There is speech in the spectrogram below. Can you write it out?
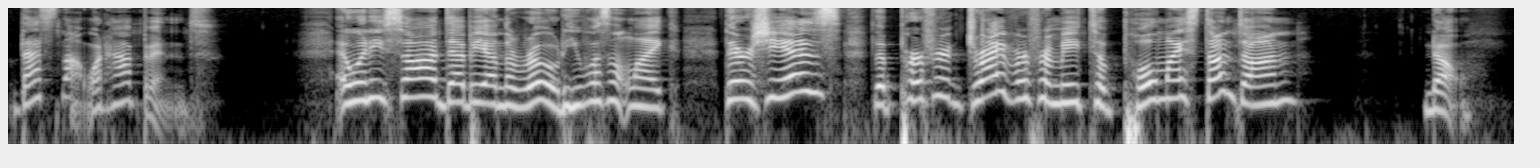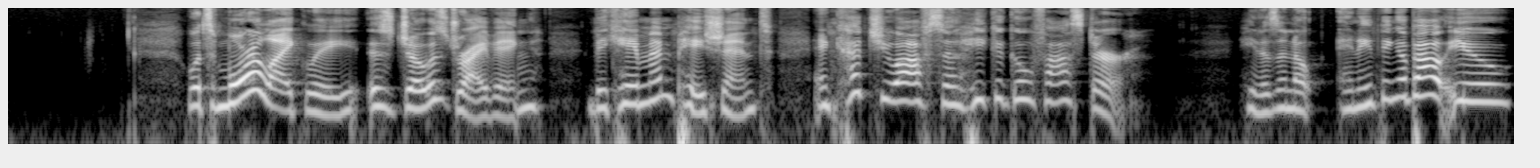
that's not what happened. And when he saw Debbie on the road, he wasn't like, There she is, the perfect driver for me to pull my stunt on. No. What's more likely is Joe was driving, became impatient, and cut you off so he could go faster. He doesn't know anything about you,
